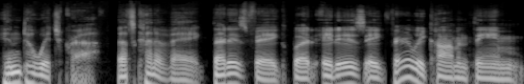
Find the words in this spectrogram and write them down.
Into witchcraft. That's kind of vague. That is vague, but it is a fairly common theme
